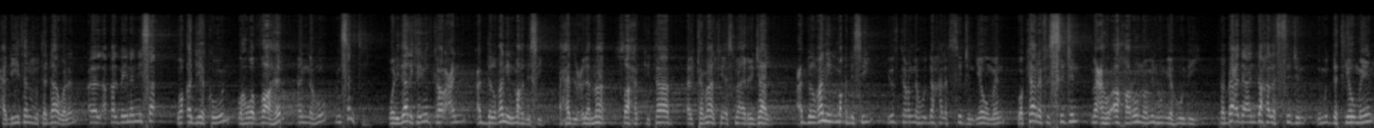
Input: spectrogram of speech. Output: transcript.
حديثا متداولا على الأقل بين النساء. وقد يكون وهو الظاهر أنه من سمته ولذلك يذكر عن عبد الغني المقدسي أحد العلماء صاحب كتاب الكمال في أسماء الرجال. عبد الغني المقدسي يذكر أنه دخل السجن يوما وكان في السجن معه آخرون ومنهم يهودي. فبعد أن دخل السجن لمدة يومين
